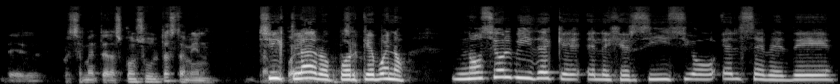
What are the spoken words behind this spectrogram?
del, precisamente de las consultas, también. sí, claro, porque bueno, no se olvide que el ejercicio, el CBD,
